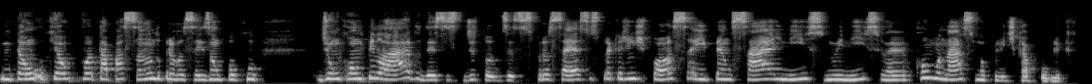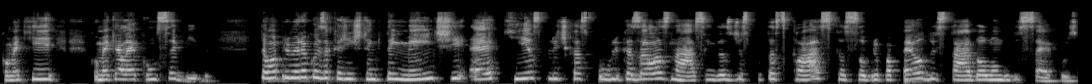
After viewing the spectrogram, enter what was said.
Então, o que eu vou estar tá passando para vocês é um pouco de um compilado desses, de todos esses processos para que a gente possa aí pensar início, no início, né, como nasce uma política pública, como é que, como é que ela é concebida. Então, a primeira coisa que a gente tem que ter em mente é que as políticas públicas elas nascem das disputas clássicas sobre o papel do Estado ao longo dos séculos,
